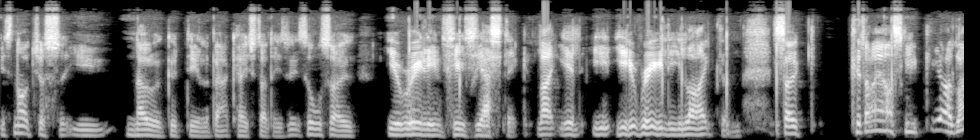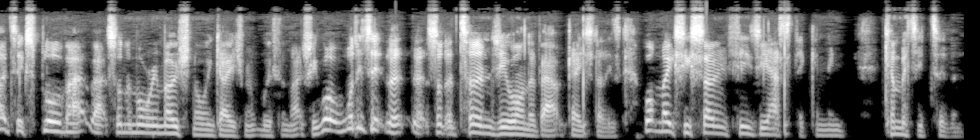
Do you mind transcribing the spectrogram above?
it's not just that you know a good deal about case studies it's also you're really enthusiastic like you you, you really like them so could I ask you? I'd like to explore that that sort of more emotional engagement with them. Actually, what what is it that, that sort of turns you on about case studies? What makes you so enthusiastic and committed to them?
